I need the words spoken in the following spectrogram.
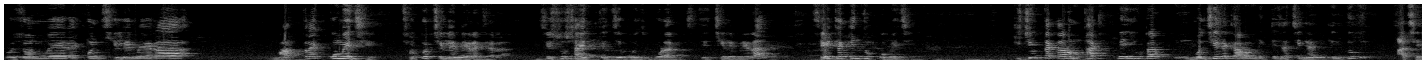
প্রজন্মের এখন ছেলেমেয়েরা মাত্রায় কমেছে, ছোট ছেলেমেয়েরা যারা, শিশু সাহিত্যের যে বই পড়ার ছেলেমেয়েরা, সেইটা কিন্তু কমেছে। কিছু একটা কারণ থাকবে ওটা বলছি না কারণ লিখতে যাচ্ছি না আমি, কিন্তু আছে।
